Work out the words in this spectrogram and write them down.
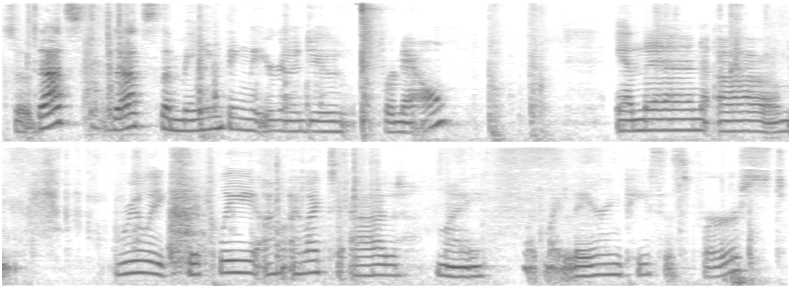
So that's that's the main thing that you're to do for now. And then um really quickly I, I like to add my like my layering pieces first.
